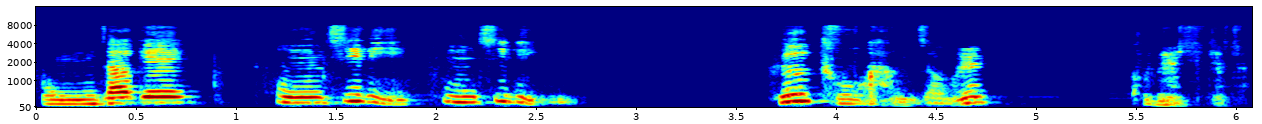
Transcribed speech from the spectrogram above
동작의 성질이 품질이 그두 감정을 구별시켜줘요.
